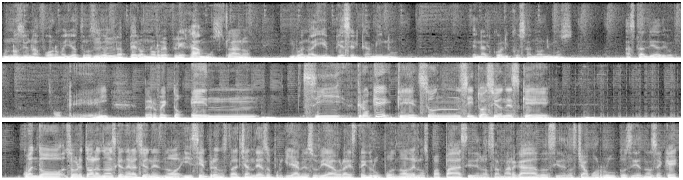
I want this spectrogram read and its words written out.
Unos de una forma y otros de otra, pero nos reflejamos. Claro. Y bueno, ahí empieza el camino en Alcohólicos Anónimos hasta el día de hoy. Ok, perfecto. En sí, creo que, que son situaciones que cuando, sobre todo las nuevas generaciones, ¿no? Y siempre nos tachan de eso porque ya me subí ahora a este grupo, ¿no? De los papás y de los amargados y de los chaborrucos y de no sé qué.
